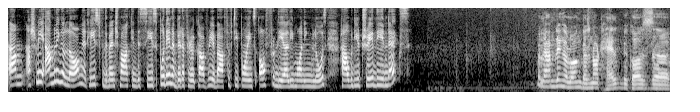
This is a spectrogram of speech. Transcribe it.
Um, Ashwini, ambling along, at least for the benchmark indices, put in a bit of a recovery, about 50 points off from the early morning lows. How would you trade the index? Well, ambling along does not help because uh,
